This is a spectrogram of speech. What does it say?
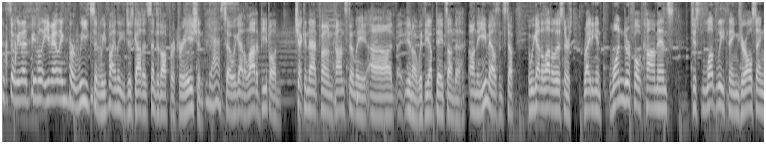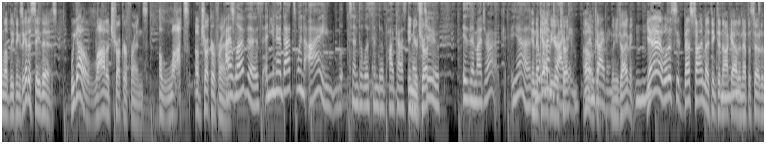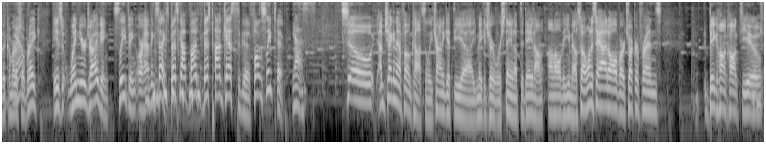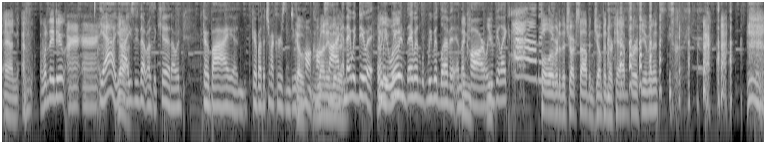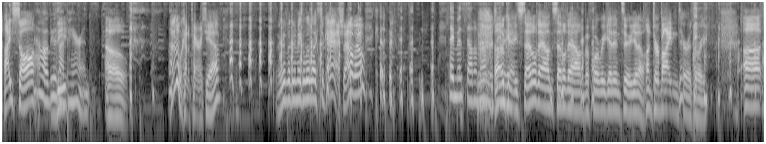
so we've had people emailing for weeks, and we finally just got it, sent it off for creation. Yes. So we got a lot of people. I'm checking that phone constantly, uh, you know, with the updates on the on the emails and stuff. And we got a lot of listeners writing in wonderful comments, just lovely things. You're all saying lovely things. I got to say this: we got a lot of trucker friends, a lot of trucker friends. I love this. And you know, that's when I l- tend to listen to podcasts In your truck? too, is in my truck. Yeah. in the cab when of I'm your driving. truck. When I'm okay. driving. Mm-hmm. When you're driving. Yeah, well, it's the best time I think to knock out an episode of the commercial Yep. break is when you're driving, sleeping, or having sex. Best bod- best podcast to go- fall asleep to. Yes. So I'm checking that phone constantly, trying to get the uh, making sure we're staying up to date on on all the emails. So I want to say hi to all of our trucker friends. Big honk honk to you. And what do they do? Yeah, yeah. Yeah. I used to do that when I was a kid. I would go by and go by the truckers and do Go the honk honk sign, the- and they would do it. Oh, And we, you we would? They would. We would love it in the And you- car. we would be like, ah, they Pull over to the truck stop and jump in their cab for a few minutes. I saw. Oh, I would be with the, my parents. Oh, I don't know what kind of parents you have. They're looking to make a little extra cash. I don't know. They missed out on an opportunity. Okay, settle down, settle down before we get into you know Hunter Biden territory. uh,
